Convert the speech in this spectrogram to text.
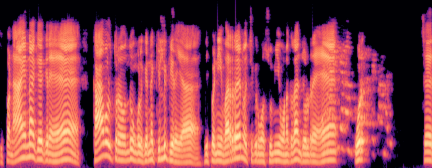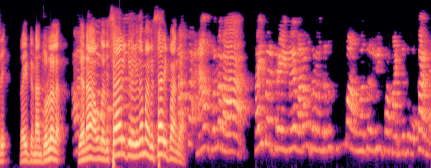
இப்ப நான் என்ன கேட்குறேன் காவல்துறை வந்து உங்களுக்கு என்ன கிள்ளுக்கிறையா இப்போ நீ வர்றேன்னு வச்சுக்கிருவோம் சுமி உனக்கு தான் சொல்கிறேன் ஒரு-. சரி ரைட்டு. நான் சொல்லலை. ஏன்னா அவங்க விசாரிக்கிற விதமாக விசாரிப்பாங்க. அப்ப நான் சொல்லவா? சைபர் கிரைம் வரவு செலவுங்கிறது சும்மா அவங்க வந்து யூனிஃபார்ம் மாட்டி வந்து உட்காருங்க.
